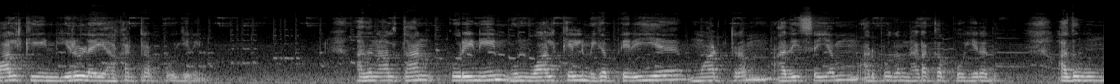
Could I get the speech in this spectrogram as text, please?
வாழ்க்கையின் இருளை அகற்றப் போகிறேன். அதனால் தான் கூறினேன் உன் வாழ்க்கையில் மிகப்பெரிய மாற்றம் அதிசயம் அற்புதம் நடக்கப் போகிறது. அதுவும்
